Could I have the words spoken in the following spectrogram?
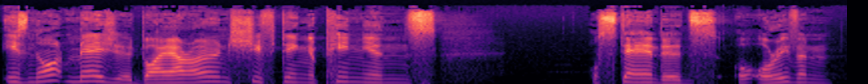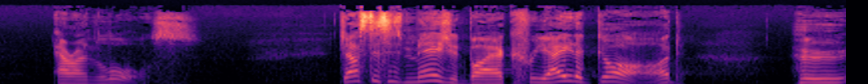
is not measured by our own shifting opinions or standards or, or even our own laws. Justice is measured by a creator God who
